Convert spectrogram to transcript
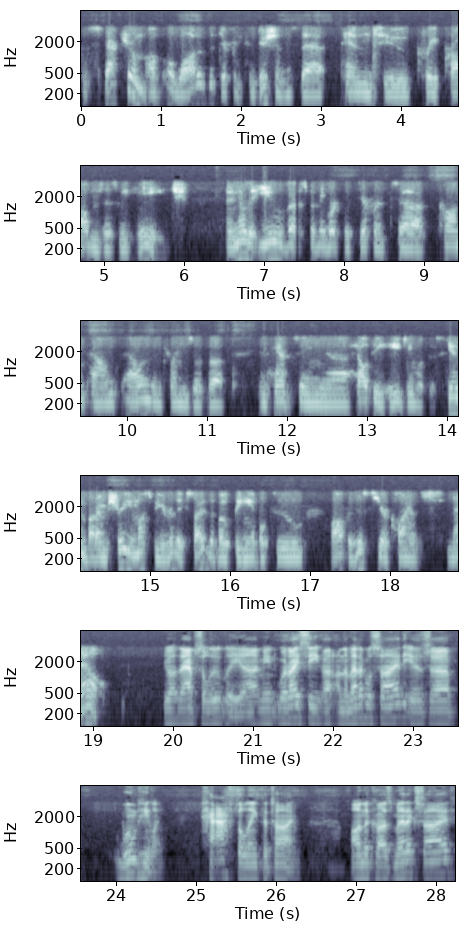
the spectrum of a lot of the different conditions that tend to create problems as we age. I know that you've uh, certainly worked with different uh, compounds, Alan, in terms of uh, enhancing uh, healthy aging with the skin, but I'm sure you must be really excited about being able to offer this to your clients now. Yeah, absolutely. Uh, I mean, what I see uh, on the medical side is wound healing, half the length of time. On the cosmetic side,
